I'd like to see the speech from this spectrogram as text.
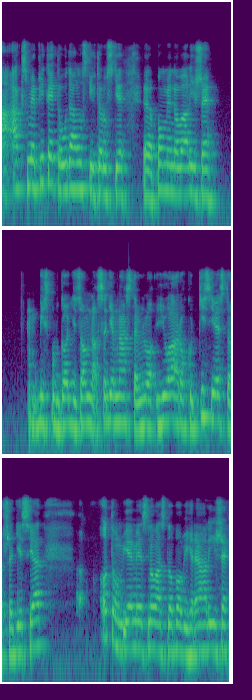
A ak sme pri tejto udalosti, ktorú ste e, pomenovali, že biskup Godi zomrel 17. júla roku 1960, o tom vieme znova z dobových reálí, že e,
